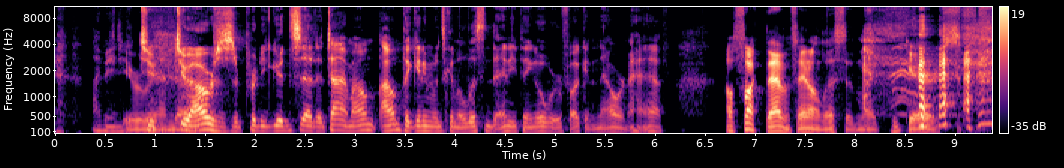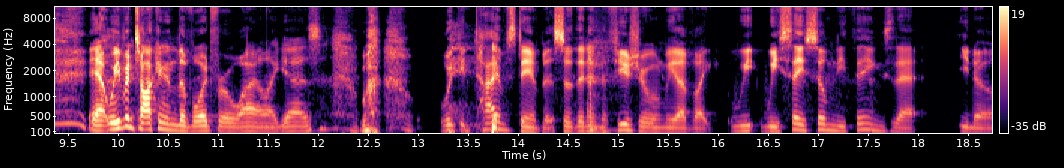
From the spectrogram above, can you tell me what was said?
I mean, See where we two, two up. hours is a pretty good set of time. I don't, I don't think anyone's going to listen to anything over fucking an hour and a half. Oh fuck them if they don't listen. Like, who cares? yeah, we've been talking in the void for a while, I guess. we can timestamp it so that in the future when we have like we we say so many things that you know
